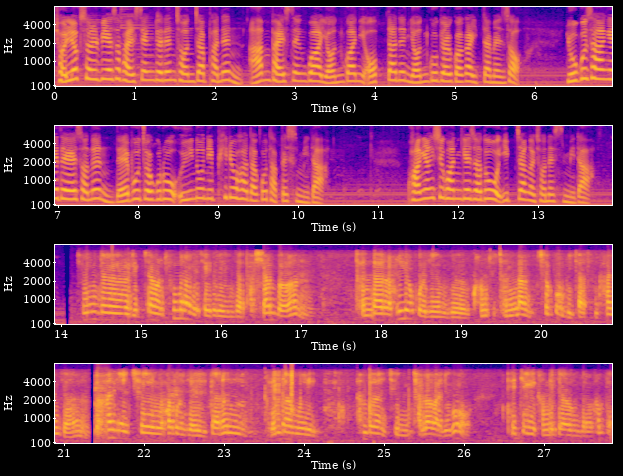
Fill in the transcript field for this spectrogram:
전력 설비에서 발생되는 전자파는 암 발생과 연관이 없다는 연구 결과가 있다면서 요구 사항에 대해서는 내부적으로 의논이 필요하다고 답했습니다. 광양시 관계자도 입장을 전했습니다. 주민들 입장은 충분하게 저희들이 다시 한번 전달을 하려고 지금 그 광주 전남 지역본부 있지 않습니까? 한전. 한전 측하고 이제 일단은 대담이 한번 지금 잡아가지고 대책위 관계자분들 함께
